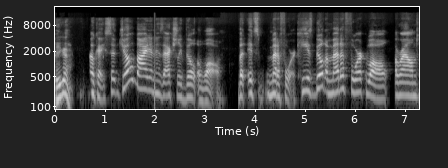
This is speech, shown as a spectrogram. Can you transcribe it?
There you go. Okay, so Joe Biden has actually built a wall, but it's metaphoric. He has built a metaphoric wall around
